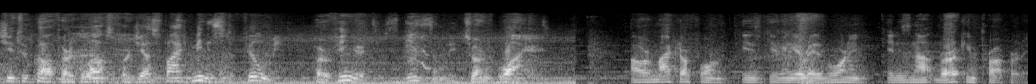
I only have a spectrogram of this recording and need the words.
She took off her gloves for just 5 minutes to filming. Her fingertips instantly turned white. Our microphone is giving a red warning. It is not working properly.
